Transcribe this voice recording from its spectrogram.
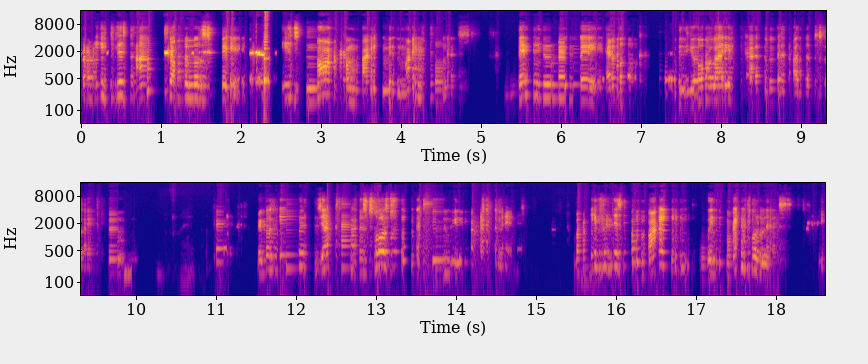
But if this unstoppable state is not combined with mindfulness, then you can play havoc with your life as well as others' life too. Okay? Because if you just have resourcefulness, you will be passionate. But if it is combined with mindfulness, you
